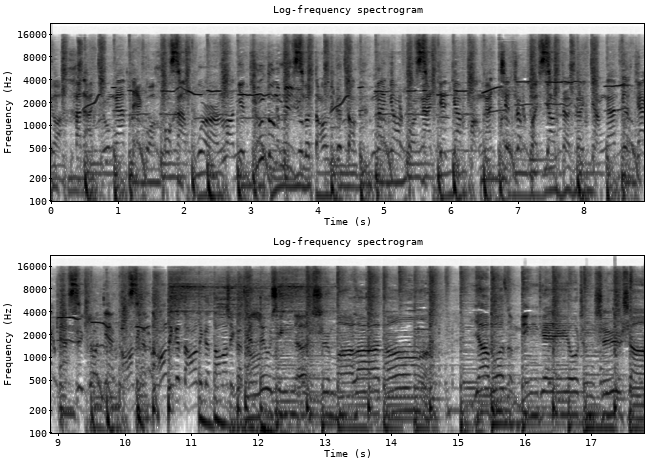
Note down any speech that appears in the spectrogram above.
要喝大酒，俺带过好汉武二郎，你听到了没有？了当了个当，俺娘说俺姐姐胖，俺其实不想这个样，俺明天开始要健康。这个当那个当那个当那个当。最流行的是麻辣烫，鸭脖子明天又成时尚。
